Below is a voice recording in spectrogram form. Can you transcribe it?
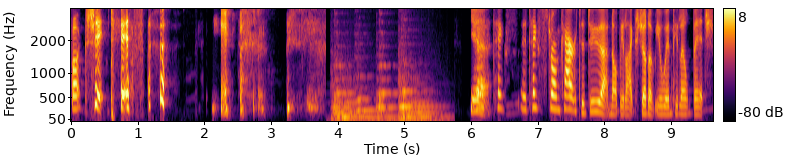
Fuck shit tits. Yeah, exactly. Yeah, Yeah, it takes it takes a strong character to do that, not be like, shut up, you wimpy little bitch.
